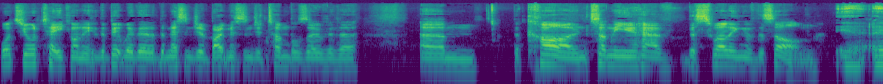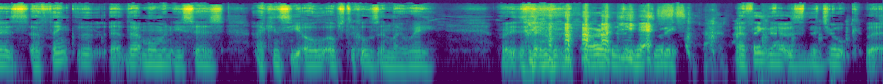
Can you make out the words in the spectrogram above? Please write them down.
what's your take on it? The bit where the, the messenger, bike messenger tumbles over the, um, the car and suddenly you have the swelling of the song. Yeah, and it's. I think that at that moment he says, "I can see all obstacles in my way." yes. I think that was the joke, but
